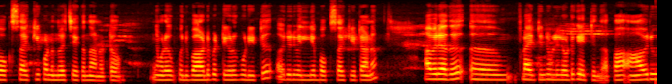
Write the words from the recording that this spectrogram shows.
ബോക്സാക്കി കൊണ്ടുവന്ന് വെച്ചേക്കുന്നതാണ് കേട്ടോ നമ്മുടെ ഒരുപാട് പെട്ടികൾ കൂടിയിട്ട് അവരൊരു വലിയ ബോക്സ് ആക്കിയിട്ടാണ് അവരത് ഫ്ലൈറ്റിന്റെ ഉള്ളിലോട്ട് കയറ്റുന്നത്. അപ്പോൾ ആ ഒരു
